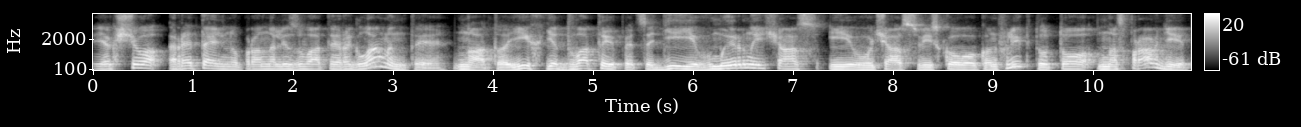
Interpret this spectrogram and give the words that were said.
Якщо ретельно проаналізувати регламенти НАТО, їх є два типи: це дії в мирний час і в час військового конфлікту. То насправді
